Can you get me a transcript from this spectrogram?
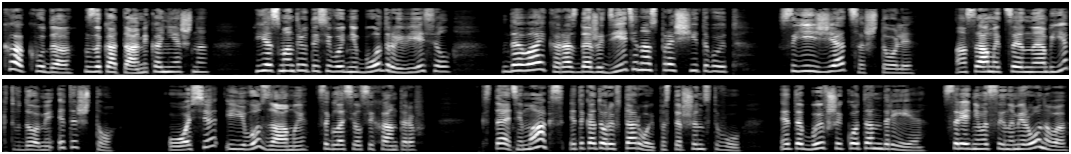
«Как куда? За котами, конечно. Я смотрю, ты сегодня бодрый, весел. Давай-ка, раз даже дети нас просчитывают, съезжаться, что ли?» А самый ценный объект в доме — это что? Ося и его замы, согласился Хантеров. Кстати, Макс, это который второй по старшинству, это бывший кот Андрея, среднего сына Миронова,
